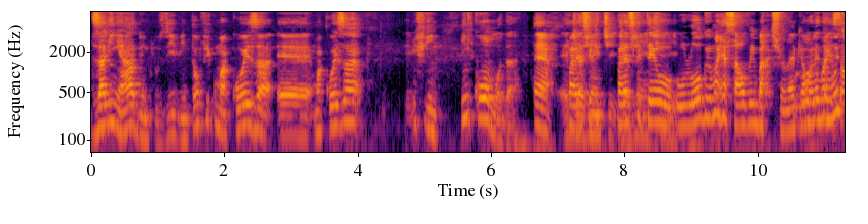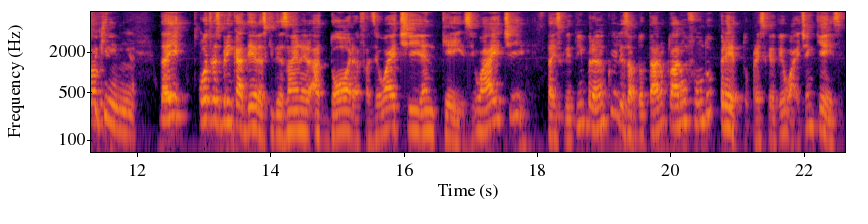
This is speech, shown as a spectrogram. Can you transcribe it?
desalinhado, inclusive. Então fica uma coisa, é, uma coisa, enfim, incômoda. É, É parece gente- que, parece que tem o, gente- o logo e uma ressalva embaixo, né? O Que é uma e uma letra muito pequenininha. Daí, outras brincadeiras que designer adora fazer, white and case. White está escrito em branco e eles adotaram, claro, um fundo preto para escrever white and case.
